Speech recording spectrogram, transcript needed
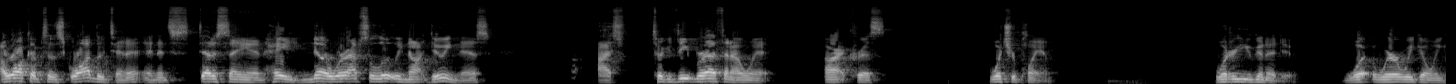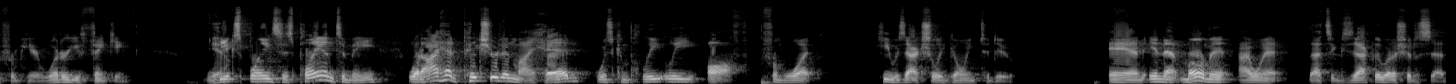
I walk up to the squad lieutenant and instead of saying, hey, no, we're absolutely not doing this, I took a deep breath and I went, All right, Chris, what's your plan? What are you going to do? What, where are we going from here? What are you thinking? Yeah. He explains his plan to me. What I had pictured in my head was completely off from what he was actually going to do. And in that moment, I went, that's exactly what I should have said.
